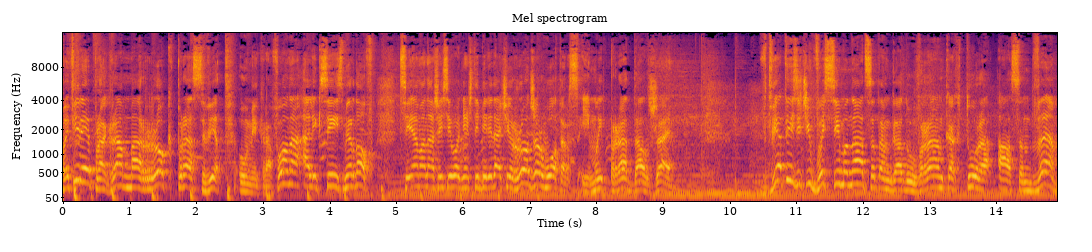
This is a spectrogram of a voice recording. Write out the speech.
В эфире программа «Рок-просвет». У микрофона Алексей Смирнов. Тема нашей сегодняшней передачи «Роджер Уотерс». И мы продолжаем. В 2018 году в рамках тура Us and Them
